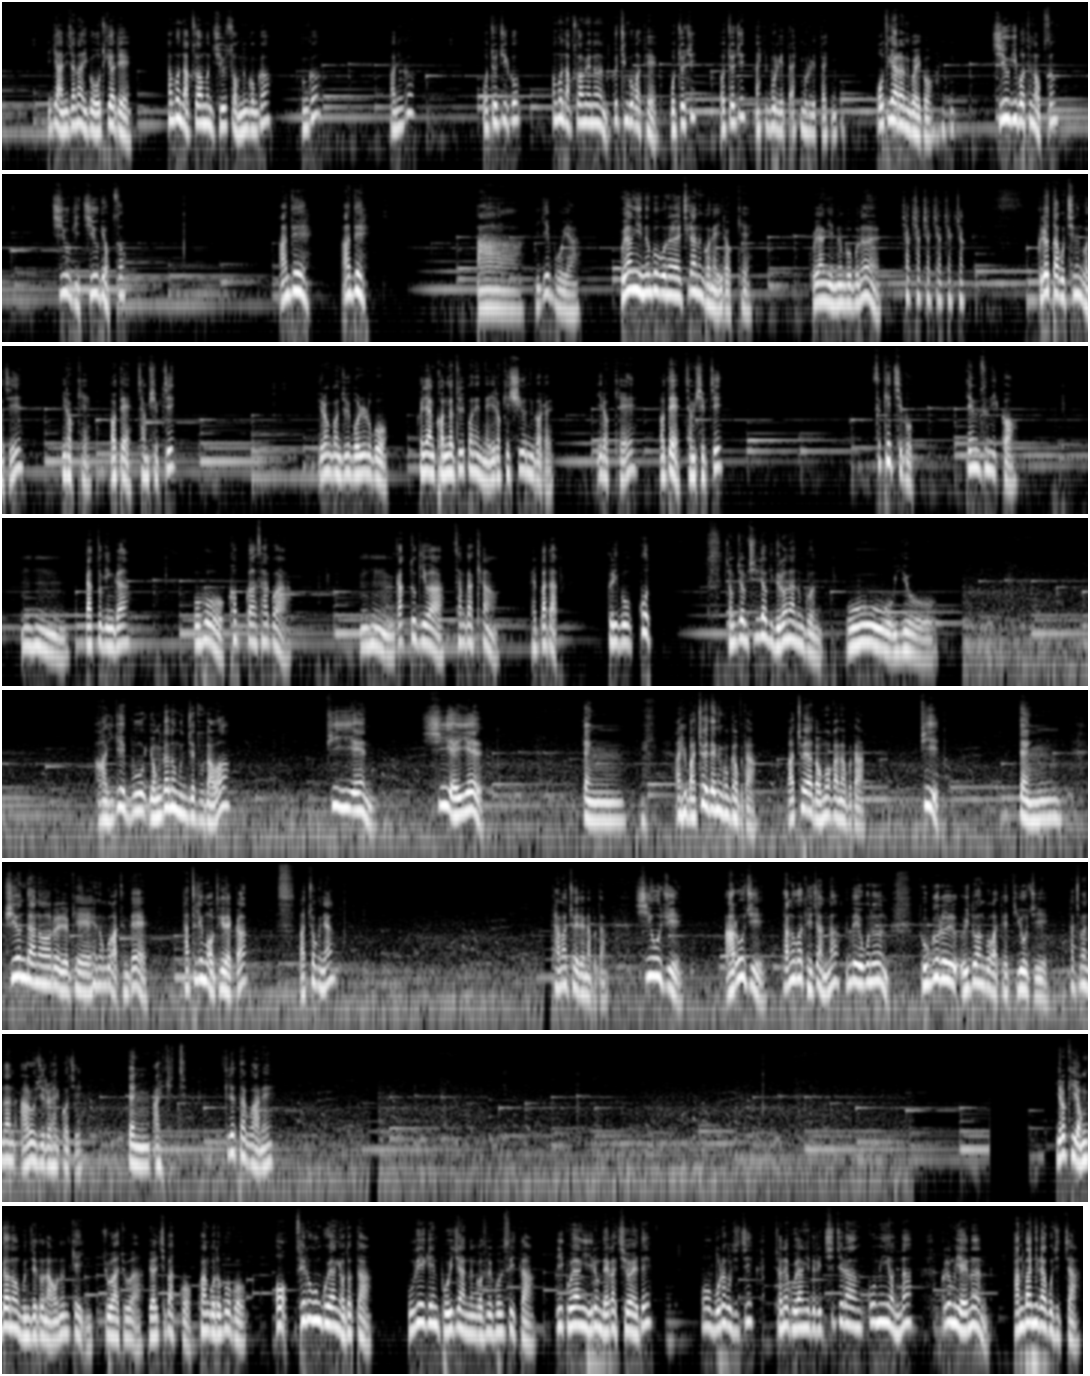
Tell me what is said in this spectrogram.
이게 아니잖아 이거 어떻게 해야 돼? 한번 낙서하면 지울 수 없는 건가? 그런가? 아닌가? 어쩌지 이거? 한번 낙서하면은 끝인 것 같아 어쩌지? 어쩌지? 아니 모르겠다 모르겠다 어떻게 하라는 거야 이거 지우기 버튼 없음? 지우기 지우기 없어? 안 돼 안 돼 아 이게 뭐야 고양이 있는 부분을 칠하는 거네 이렇게 고양이 있는 부분을 샥샥샥샥샥샥 그렸다고 치는 거지. 이렇게. 어때? 참 쉽지? 이런 건 줄 모르고 그냥 건너뛸 뻔했네. 이렇게 쉬운 거를. 이렇게. 어때? 참 쉽지? 스케치북. 겜순이 거. 음흠. 깍두기인가? 오호. 컵과 사과. 음흠. 깍두기와 삼각형. 발바닥. 그리고 꽃. 점점 실력이 늘어나는군. 오, 요. 아, 이게 뭐 영단어 문제도 나와? P-E-N C-A-L 땡. 아, 이거 맞춰야 되는 건가 보다. 맞춰야 넘어가나 보다. P 땡. 쉬운 단어를 이렇게 해놓은 것 같은데 다 틀리면 어떻게 될까? 맞춰 그냥? 다 맞춰야 되나 보다. COG, ROG 단어가 되지 않나? 근데 요거는 도구를 의도한 것 같아. DOG. 하지만 난 ROG를 할 거지. 땡. 아 이게 트- 틀렸다고 하네. 이렇게 영단어 문제도 나오는 게임. 좋아 좋아. 멸치 받고 광고도 보고. 어 새로운 고양이 얻었다. 우리에겐 보이지 않는 것을 볼 수 있다. 이 고양이 이름 내가 지어야 돼? 어 뭐라고 짓지? 전에 고양이들이 치즈랑 꼬미였나? 그러면 얘는 반반이라고 짓자.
